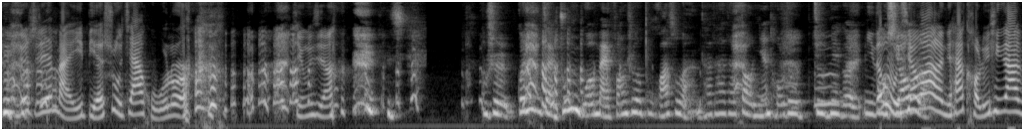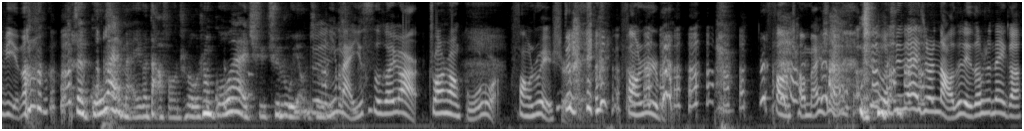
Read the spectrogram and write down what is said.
你就直接买一别墅加轱辘，行不行？不是，关键在中国买房车不划算，他他他到年头就就那个 你都五千万了，你还考虑性价比呢？在国外买一个大房车，我上国外去去露营去。你买一四合院，装上轱辘，放瑞士，放日本。放长白山，我现在就是脑子里都是那个《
